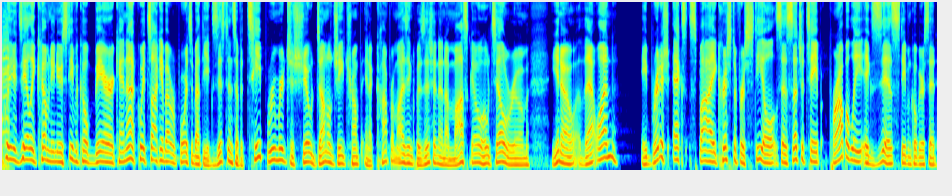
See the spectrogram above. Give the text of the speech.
back with your daily comedy news. Stephen Colbert cannot quit talking about reports about the existence of a tape rumored to show Donald J. Trump in a compromising position in a Moscow hotel room. You know, that one? A British ex spy, Christopher Steele, says such a tape probably exists. Stephen Colbert said,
